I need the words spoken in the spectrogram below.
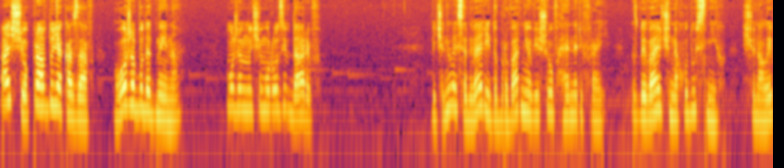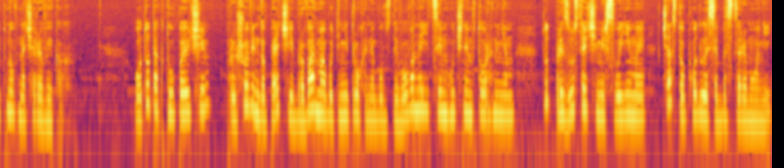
А що, правду я казав, гожа буде днина. Може, вночі мороз і вдарив. Відчинилися двері, і до броварні увійшов Генрі Фрей, збиваючи на ходу сніг, що налипнув на черевиках. Ото так тупаючи, пройшов він до печі, і бровар, мабуть, ані трохи не був здивований цим гучним вторгненням. Тут, при зустрічі між своїми, часто обходилися без церемоній,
